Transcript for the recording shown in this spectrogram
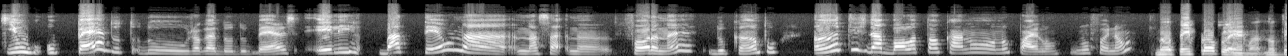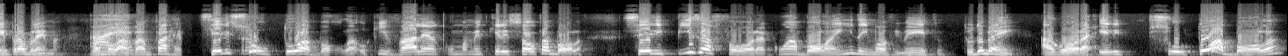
que o, o pé do, do jogador do Bears, ele bateu na, na, na- fora, né, do campo, antes da bola tocar no, no pylon. Não foi, não? Não tem problema, não tem problema. Vamos Ah, lá, é? vamos para. Se ele soltou a bola, o que vale é o momento que ele solta a bola. Se ele pisa fora com a bola ainda em movimento, tudo bem. Agora, ele soltou a bola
